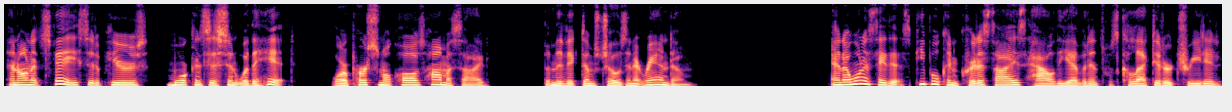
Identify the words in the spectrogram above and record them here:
and on its face it appears more consistent with a hit or a personal cause homicide than the victims chosen at random. And I want to say this people can criticize how the evidence was collected or treated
